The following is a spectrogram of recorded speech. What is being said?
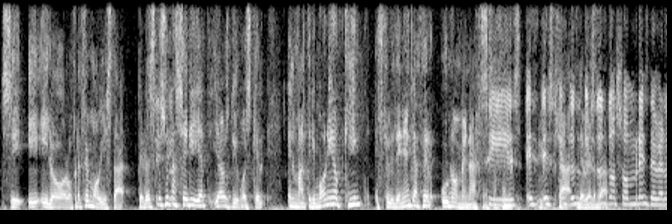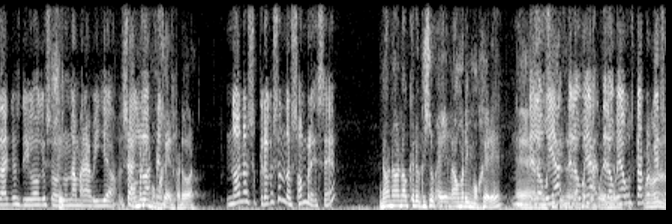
Sí, y, y lo, lo ofrece Movistar. Pero es que es una serie, ya, ya os digo, es que el, el matrimonio King es que le tenían que hacer un homenaje a Sí, esa gente. es, es- es- O sea, estos, dos hombres, de verdad que os digo que son Sí. una maravilla. O sea, Hombre lo y hacen- mujer, perdón. No, no, creo que son dos hombres, ¿eh? No, no, no, creo que son eh, hombre y mujer, ¿eh? Te lo Eh, voy a, te lo voy a, te lo voy a buscar porque Bueno, es,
